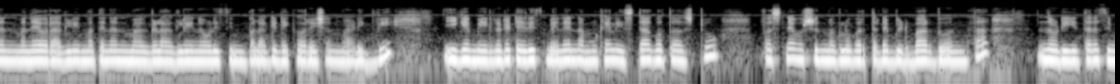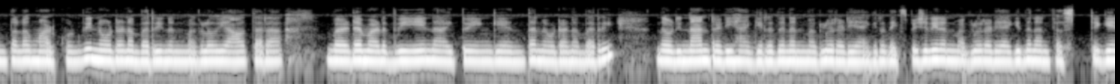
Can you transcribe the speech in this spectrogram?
ನನ್ನ ಮನೆಯವರಾಗಲಿ, ಮತ್ತು ನನ್ನ ಮಗಳಾಗಲಿ ನೋಡಿ ಸಿಂಪಲಾಗಿ ಡೆಕೋರೇಷನ್ ಮಾಡಿದ್ವಿ. ಹೀಗೆ ಮೇಲ್ಗಡೆ ಟೆರಿಸ್ ಮೇಲೆ ನಮ್ಮ ಕೈಲಿ ಎಷ್ಟಾಗುತ್ತೋ ಅಷ್ಟು ಫಸ್ಟ್ನೇ ವರ್ಷದ ಮಗಳು ಬರ್ತಡೇ ಬಿಡಬಾರ್ದು ಅಂತ ನೋಡಿ, ಈ ಥರ ಸಿಂಪಲಾಗಿ ಮಾಡ್ಕೊಂಡ್ವಿ. ನೋಡೋಣ ಬರ್ರಿ ನನ್ನ ಮಗಳು ಯಾವ ಥರ ಬರ್ಡೇ ಮಾಡಿದ್ವಿ, ಏನಾಯಿತು, ಹೆಂಗೆ ಅಂತ ನೋಡೋಣ ಬರ್ರಿ. ನೋಡಿ, ನಾನು ರೆಡಿ ಆಗಿರೋದು ನನ್ನ ಮಗಳು ರೆಡಿ ಆಗಿರೋದು ಎಕ್ಸ್ಪೆಷಲಿ ನನ್ನ ಮಗಳು ರೆಡಿ ಆಗಿದ್ದು ನಾನು ಫಸ್ಟಿಗೆ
